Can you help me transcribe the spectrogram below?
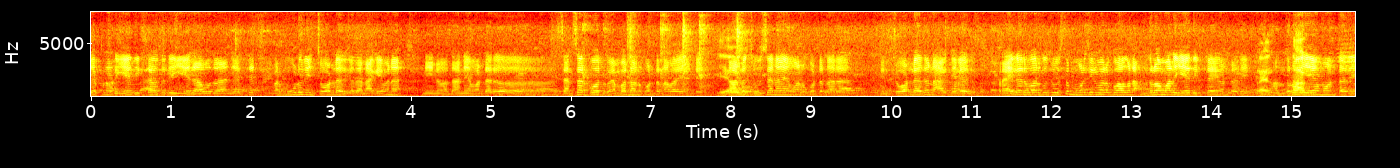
చెప్పినప్పుడు ఏది హిట్ అవుతుంది ఏది అవ్వదు అని చెప్తే మరి మూడు నేను చూడలేదు కదా. నాకేమైనా నేను దాన్ని ఏమంటారు సెన్సార్ బోర్డు మెంబర్ని అనుకుంటున్నావా ఏంటి. దాంట్లో చూసానా ఏమనుకుంటున్నారా నేను చూడలేదు నాకు తెలియదు. ట్రైలర్ వరకు చూస్తే మూడు సినిమాలు బాగున్నాయి. అందులో మళ్ళీ ఏది హిట్ అయి ఉంటుంది. అందులో ఏముంటుంది?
